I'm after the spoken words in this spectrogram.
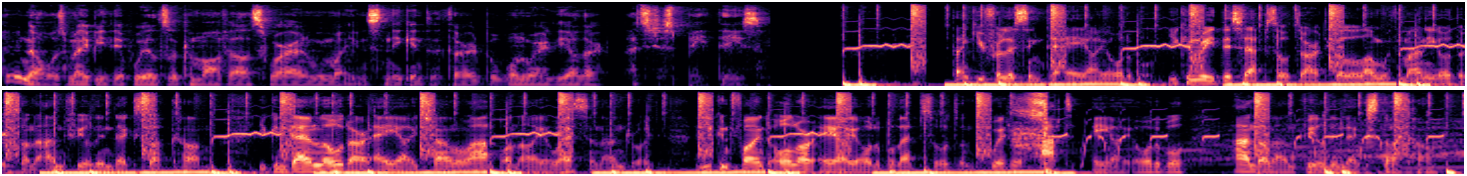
who knows, maybe the wheels will come off elsewhere and we might even sneak into third. But one way or the other, let's just beat these. Thank you for listening to AI Audible. You can read this episode's article along with many others on AnfieldIndex.com. You can download our AI channel app on iOS and Android. And you can find all our AI Audible episodes on Twitter at AI Audible and on AnfieldIndex.com.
